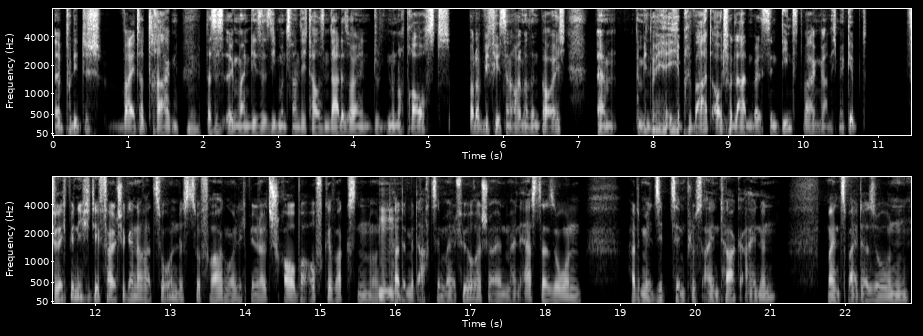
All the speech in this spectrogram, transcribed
äh, politisch weitertragen, hm. dass es irgendwann diese 27.000 Ladesäulen du nur noch brauchst oder wie viel es dann auch immer sind bei euch, ähm, damit wir hier Privatauto laden, weil es den Dienstwagen gar nicht mehr gibt. Vielleicht bin ich die falsche Generation, das zu fragen, weil ich bin als Schrauber aufgewachsen und mhm. hatte mit 18 meinen Führerschein. Mein erster Sohn hatte mit 17 plus einen Tag einen. Mein zweiter Sohn,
